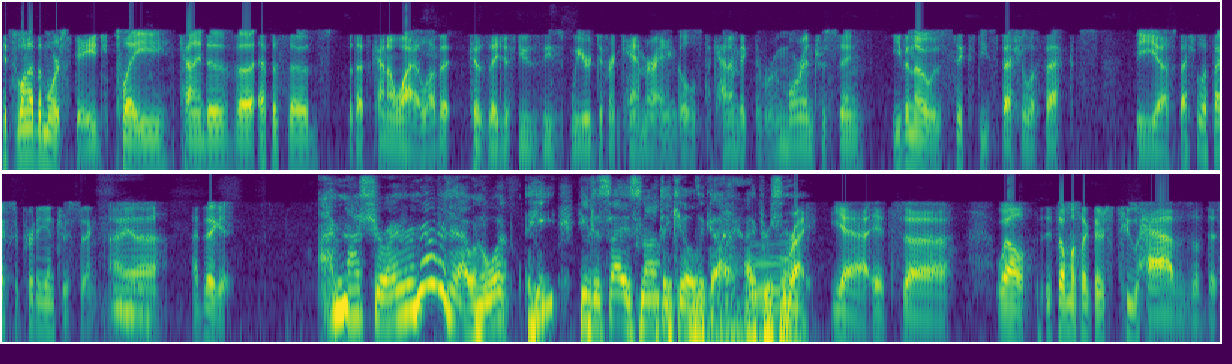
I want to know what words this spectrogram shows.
it's one of the more stage play kind of uh, episodes, but that's kind of why I love it because they just use these weird different camera angles to kind of make the room more interesting. Even though it was 60 special effects, the uh, special effects are pretty interesting. I uh, I dig it. I'm not sure I remember that one. What he he decides not to kill the guy, I presume. Right. Yeah, it's uh well, it's almost like there's two halves of this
